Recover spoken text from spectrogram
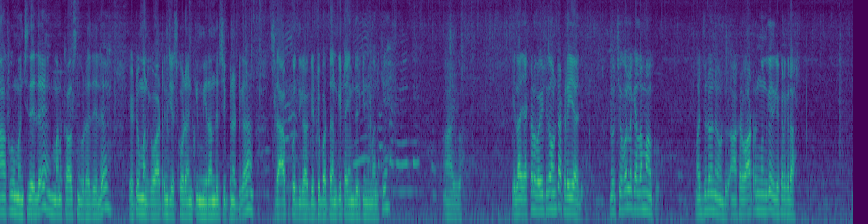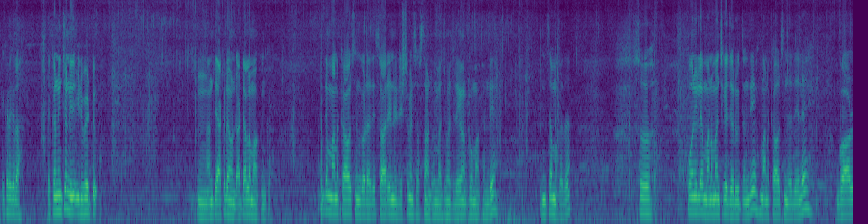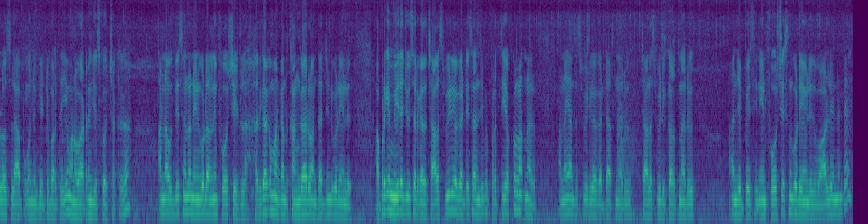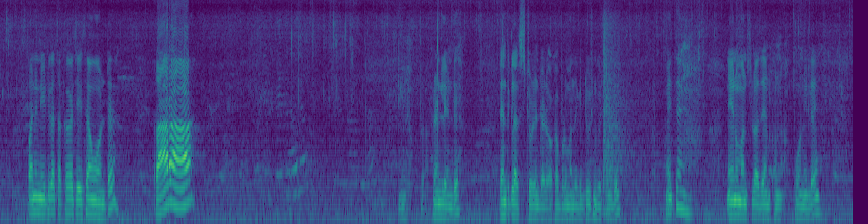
నాకు మంచిదేలే మనకు కావాల్సింది కూడా అదేలే. ఎటు మనకి వాటరింగ్ చేసుకోవడానికి మీరందరూ చెప్పినట్టుగా స్లాబ్ కొద్దిగా గట్టి పట్టడానికి టైం దొరికింది మనకి. ఇదిగో. ఇలా ఎక్కడ వైట్గా ఉంటే అక్కడ వేయాలి. నువ్వు చివర్లోకి వెళ్ళ మాకు. మధ్యలోనే ఉండు. అక్కడ వాటరింగ్ ఉంది ఇది ఇక్కడికి రా. ఇక్కడికి రా. ఇక్కడ నుంచి నీ- ఇటు పెట్టు. అంతే అక్కడే ఉండు. అటు వెళ్ళ మాకు ఇంకా. అయితే మనకు కావాల్సింది కూడా అది. సారీ అండి డిస్టర్బెన్స్ వస్తూ ఉంటుంది మధ్య మధ్యలో. ఏమనుకో మాకండి. పెంచాము కదా. సో పోనీలే మన మంచిగా జరుగుతుంది. మనకు కావాల్సింది అదేలే. గోడలో స్లాబ్ కొంచెం గట్టి పడతాయి మనం వాటరింగ్ చేసుకోవచ్చు చక్కగా. అన్న ఉద్దేశంలో నేను కూడా వాళ్ళని ఫోర్స్ చేయట్లా. అది కాక మనకు అంత కంగారు అంత అర్జెంట్ కూడా ఏం లేదు. అప్పటికే మీరే చూశారు కదా చాలా స్పీడ్గా కట్టేశారని చెప్పి ప్రతి ఒక్కళ్ళు అంటున్నారు. అన్నయ్య అంత స్పీడ్గా కట్టేస్తున్నారు చాలా స్పీడ్గా కడుతున్నారు అని చెప్పేసి. నేను ఫోర్స్ చేసింది కూడా ఏం లేదు. వాళ్ళు ఏంటంటే పని నీట్గా చక్కగా చేసాము అంటే రారా! ఫ్రెండ్లీ అండి టెన్త్ క్లాస్ స్టూడెంట్ ఆడు. ఒకప్పుడు మన దగ్గర ట్యూషన్కి వచ్చినాడు. అయితే నేను మనసులో అదే అనుకున్నా. పోనీలే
